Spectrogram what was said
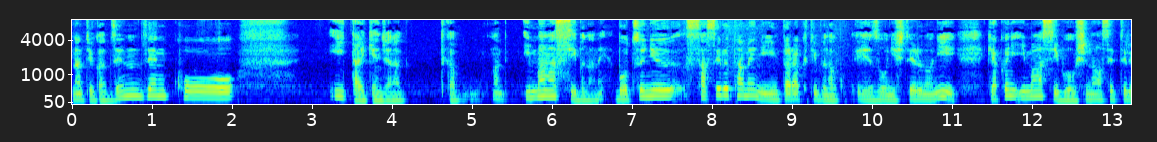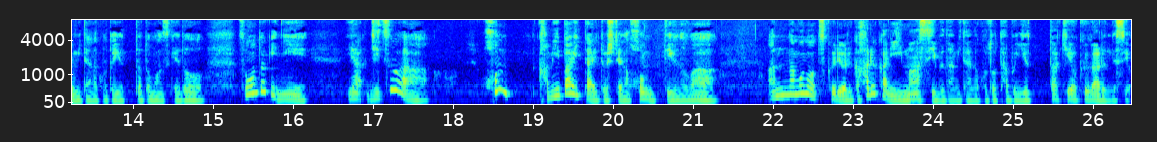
何ていうか全然こういい体験じゃなくてかなんイマーシブなね没入させるためにインタラクティブな映像にしてるのに逆にイマーシブを失わせてるみたいなことを言ったと思うんですけどその時にいや実は本紙媒体としての本っていうのはあんなものを作るよりかはるかにイマーシブだみたいなことを多分言った記憶があるんですよ。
